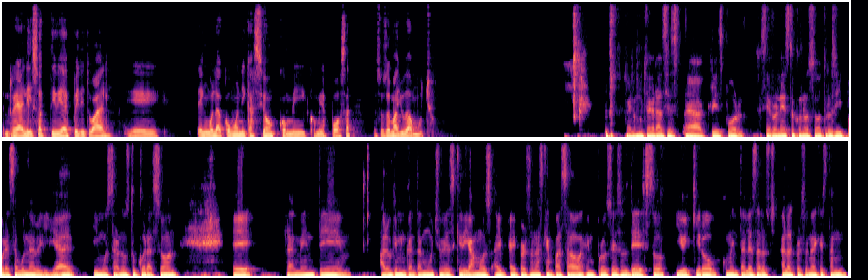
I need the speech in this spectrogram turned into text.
realizo actividad espiritual, tengo la comunicación con mi, con mi esposa, eso, eso me ayuda mucho. Bueno, muchas gracias, uh, Chris, por ser honesto con nosotros y por esa vulnerabilidad y mostrarnos tu corazón. Eh, realmente, algo que me encanta mucho es que, digamos, hay, hay, personas que han pasado en procesos de esto y hoy quiero comentarles a, los, a las personas que están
